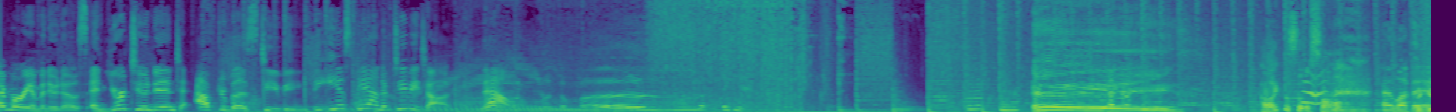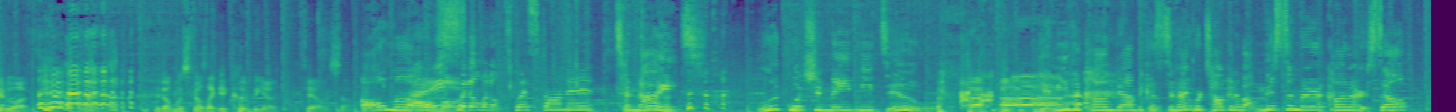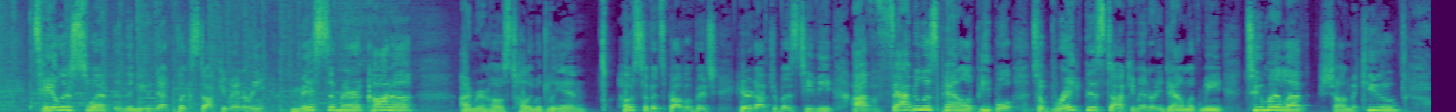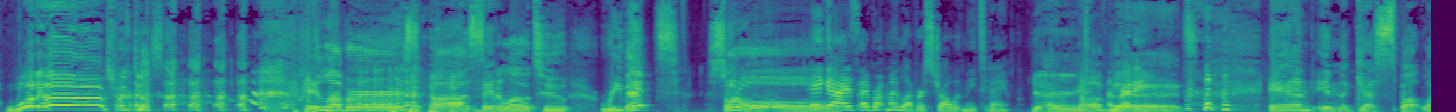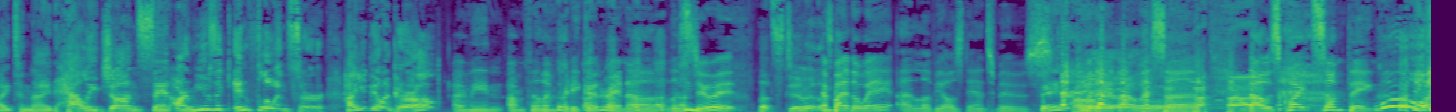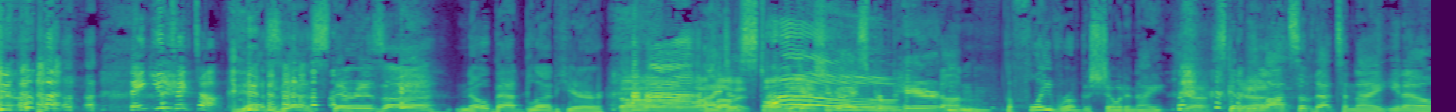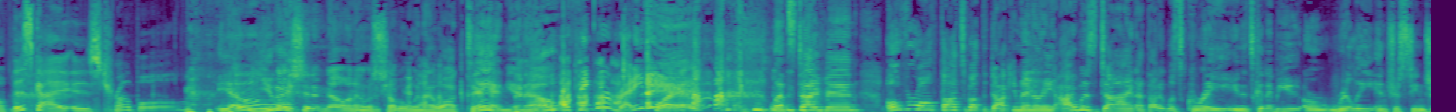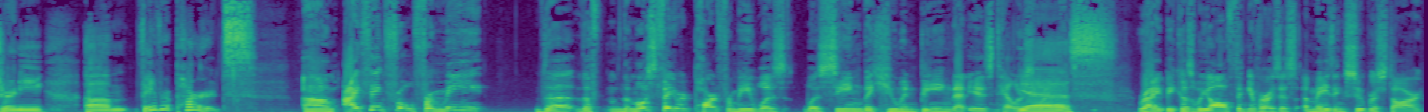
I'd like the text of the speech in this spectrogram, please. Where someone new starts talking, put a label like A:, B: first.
A: I'm Maria Menounos, and you're tuned in to AfterBuzz TV, the ESPN of TV talk. Now, let the buzz begin.
B: Hey! I like this little song.
C: I love
D: It's
C: it.
D: It's a good one. it almost feels like it could be a Taylor song.
B: Almost.
C: Right?
D: Almost.
C: Put a little twist on it.
B: Tonight, look what you made me do. you need to calm down because tonight we're talking about Miss Americana herself, Taylor Swift, and the new Netflix documentary, Miss Americana. I'm your host, Hollywood Leon, host of It's Bravo Bitch here at AfterBuzz TV. I have a fabulous panel of people to break this documentary down with me. To my left, Sean McHugh.
D: What up, Swifties?
B: Hey, lovers. uh, say hello to Rivette Soto.
C: Hey guys, I brought my lover straw with me today.
D: Yay.
B: Love
C: I'm ready.
B: it. and in the guest spotlight tonight, Hallie Johnson, our music influencer. How you doing, girl?
E: I mean, I'm feeling pretty good right now. Let's do it.
B: Let's do it. Let's
E: And by the way, I love y'all's dance moves.
B: Thank
E: Over
B: you.
E: there, that was uh, that was quite something.
C: Thank you, TikTok.
B: yes, yes. There is uh, no bad blood here.
D: Oh, I love
B: just
D: it. All
B: want to get you guys prepared on the flavor of the show tonight.
D: Yes,
B: It's going to be lots of that tonight, you know.
E: This guy is trouble.
B: Yeah, you guys should have known I was trouble when I walked in, you know?
C: I think we're ready for it.
B: Let's dive in. Overall thoughts about the documentary. I was dying. I thought it was great, and it's going to be a really interesting journey. Um, favorite parts?
D: Um, I think for for me, the the the most favorite part for me was was seeing the human being that is Taylor Swift.
B: Yes.
D: Right? Because we all think of her as this amazing superstar,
